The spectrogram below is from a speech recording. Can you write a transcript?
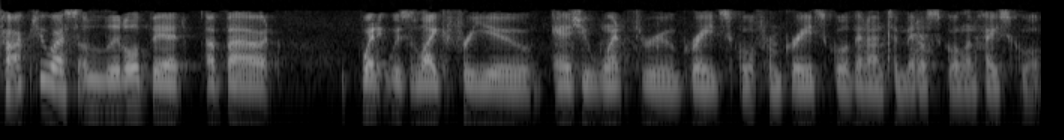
talk to us a little bit about what it was like for you as you went through grade school, from grade school then on to middle school and high school.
